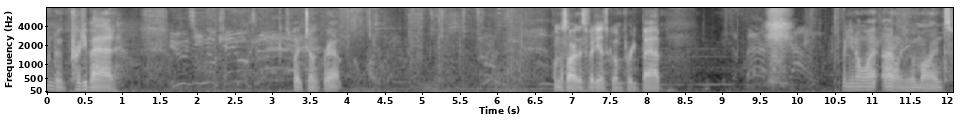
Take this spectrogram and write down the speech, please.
I'm doing pretty bad. Let's play Junkrat. I'm sorry, this video is going pretty bad. But you know what? I don't even mind.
